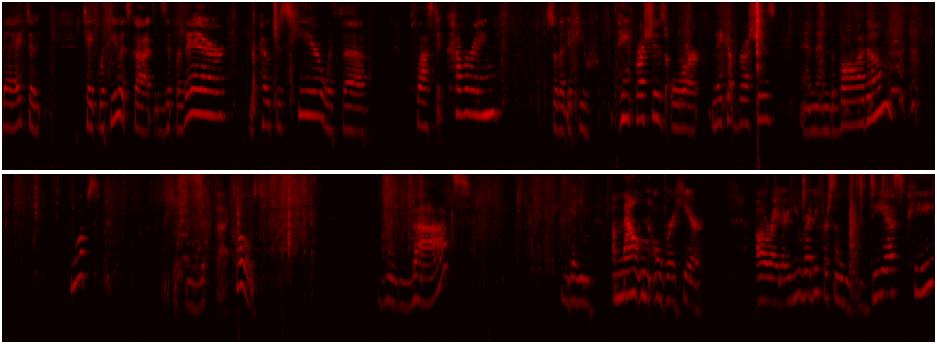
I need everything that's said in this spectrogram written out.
bag to take with you. It's got zipper there, your pouches here with the plastic covering so that if you paint brushes or makeup brushes. And then the bottom, whoops, I just zip that closed. Like that. I'm getting a mountain over here. All right, are you ready for some DSP?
